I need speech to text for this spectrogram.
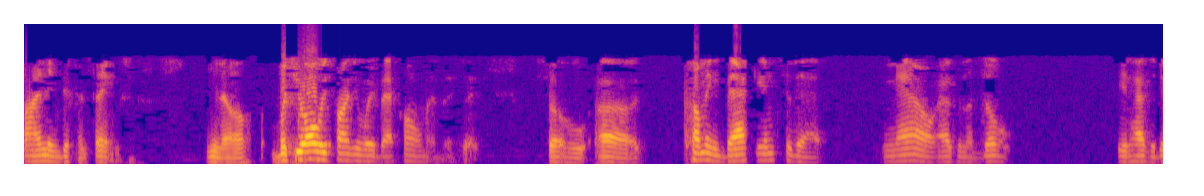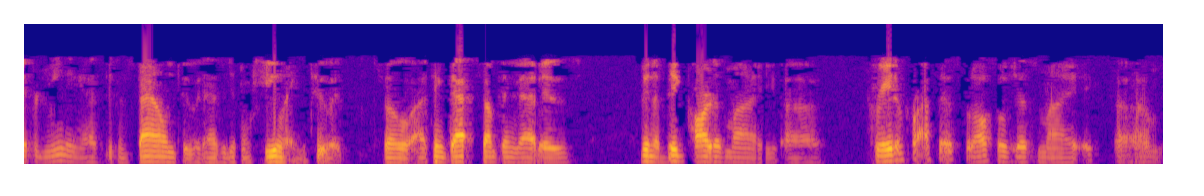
finding different things. You know, but you always find your way back home, as they say. So, uh, coming back into that now as an adult it has a different meaning, it has a different sound to it, it has a different feeling to it. So I think that's something that has been a big part of my uh, creative process, but also just my um,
